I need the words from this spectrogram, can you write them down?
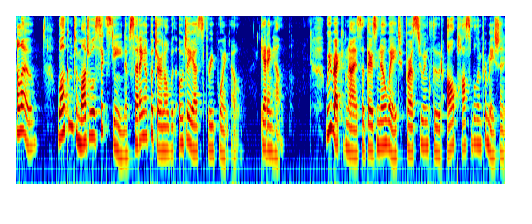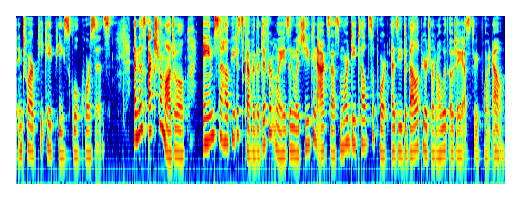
Hello, welcome to Module 16 of Setting Up a Journal with OJS 3.0, Getting Help. We recognize that there's no way for us to include all possible information into our PKP school courses, and this extra module aims to help you discover the different ways in which you can access more detailed support as you develop your journal with OJS 3.0.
